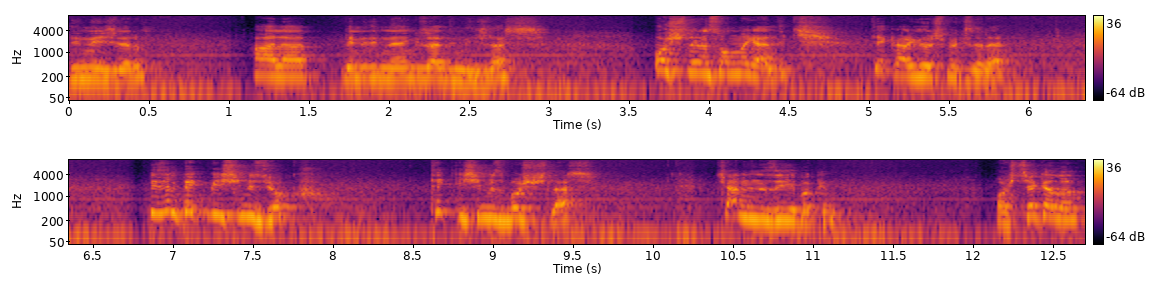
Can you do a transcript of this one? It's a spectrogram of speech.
dinleyicilerim. Hala beni dinleyen güzel dinleyiciler. Boşların sonuna geldik. Tekrar görüşmek üzere. Bizim pek bir işimiz yok. Tek işimiz boş işler. Kendinize iyi bakın. Hoşçakalın.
